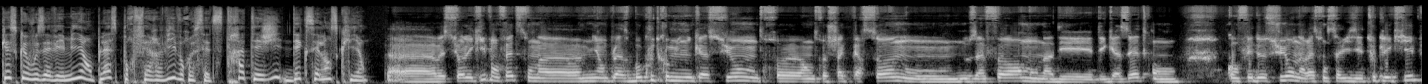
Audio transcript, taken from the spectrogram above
Qu'est-ce que vous avez mis en place pour faire vivre cette stratégie d'excellence client? Euh, ben, sur l'équipe, en fait, on a mis en place beaucoup de communication entre, entre chaque personne, on nous informe, on a des, des gazettes qu'on qu'on fait dessus, on a responsabilisé toute l'équipe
